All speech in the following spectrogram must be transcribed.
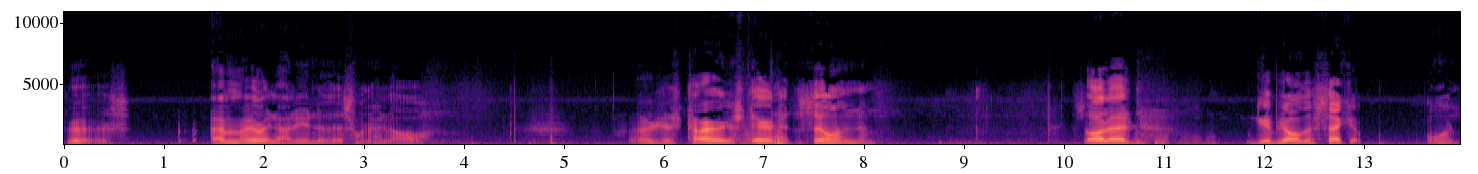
Because I'm really not into this one at all. I was just tired of staring at the ceiling thought I'd give y'all the second one.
